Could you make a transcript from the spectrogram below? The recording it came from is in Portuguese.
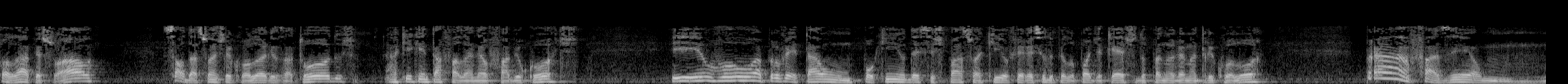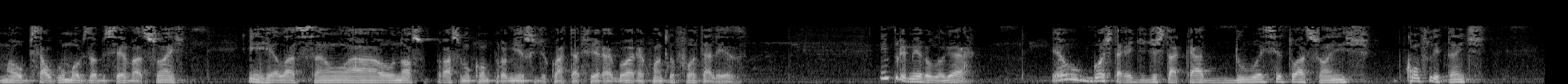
Olá pessoal, saudações tricolores a todos. Aqui quem está falando é o Fábio Cortes e eu vou aproveitar um pouquinho desse espaço aqui oferecido pelo podcast do Panorama Tricolor para fazer uma, algumas observações em relação ao nosso próximo compromisso de quarta-feira agora contra o Fortaleza. Em primeiro lugar, eu gostaria de destacar duas situações conflitantes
